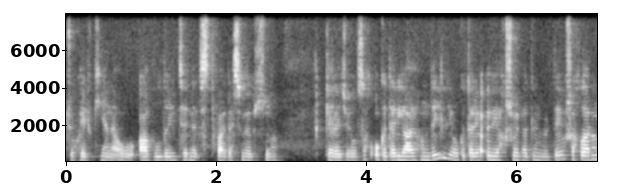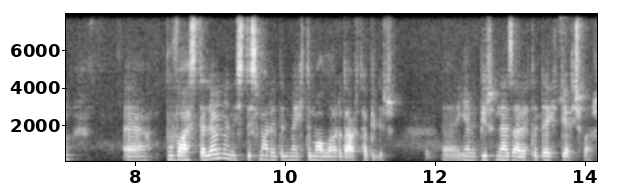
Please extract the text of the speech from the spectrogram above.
çox heyf ki, yenə o ağıllı internet istifadəsi mövzusuna gələcək olsaq, o qədər yayğın deyil, o qədər yaxşı öyrədilmir deyə uşaqların e, bu vasitələrlə istismar edilmə ehtimalları da arta bilər yəni bir nəzarətə də ehtiyac var.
